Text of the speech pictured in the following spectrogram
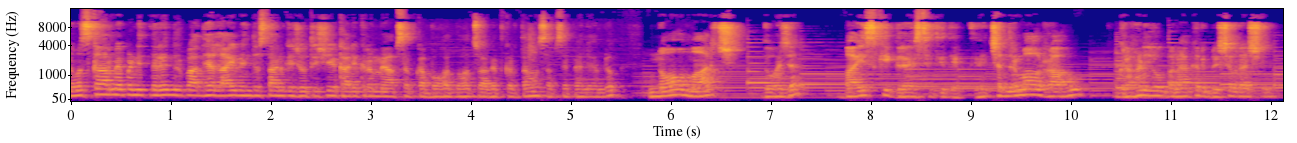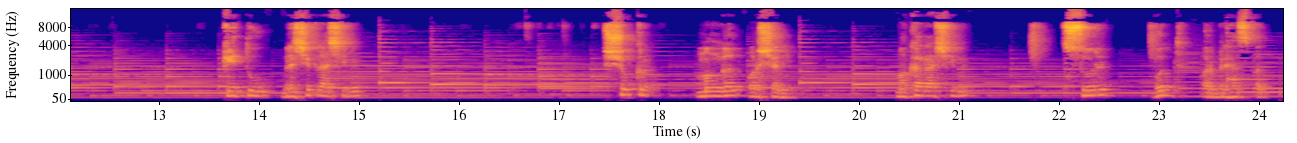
नमस्कार, मैं पंडित नरेंद्र उपाध्याय लाइव हिंदुस्तान के ज्योतिषीय कार्यक्रम में आप सबका बहुत बहुत स्वागत करता हूँ। सबसे पहले हम लोग 9 मार्च 2022 की ग्रह स्थिति देखते हैं। चंद्रमा और राहु ग्रहण योग बनाकर वृषभ राशि में, केतु वृश्चिक राशि में, शुक्र, मंगल और शनि, मकर राशि में, सूर्य बुद्ध और बृहस्पति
